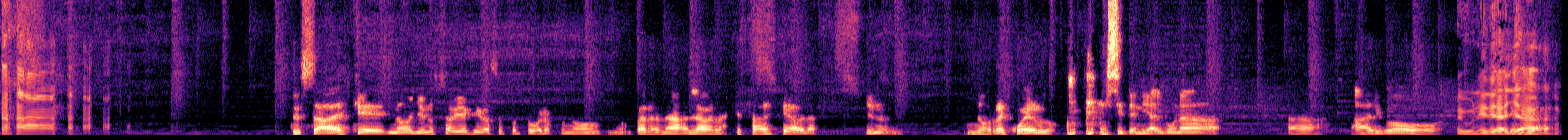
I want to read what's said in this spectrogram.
Tú sabes que, no, yo no sabía que iba a ser fotógrafo, no, no, para nada. La verdad es que sabes que ahora, yo no, no recuerdo si tenía alguna, uh, algo... Alguna idea ya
